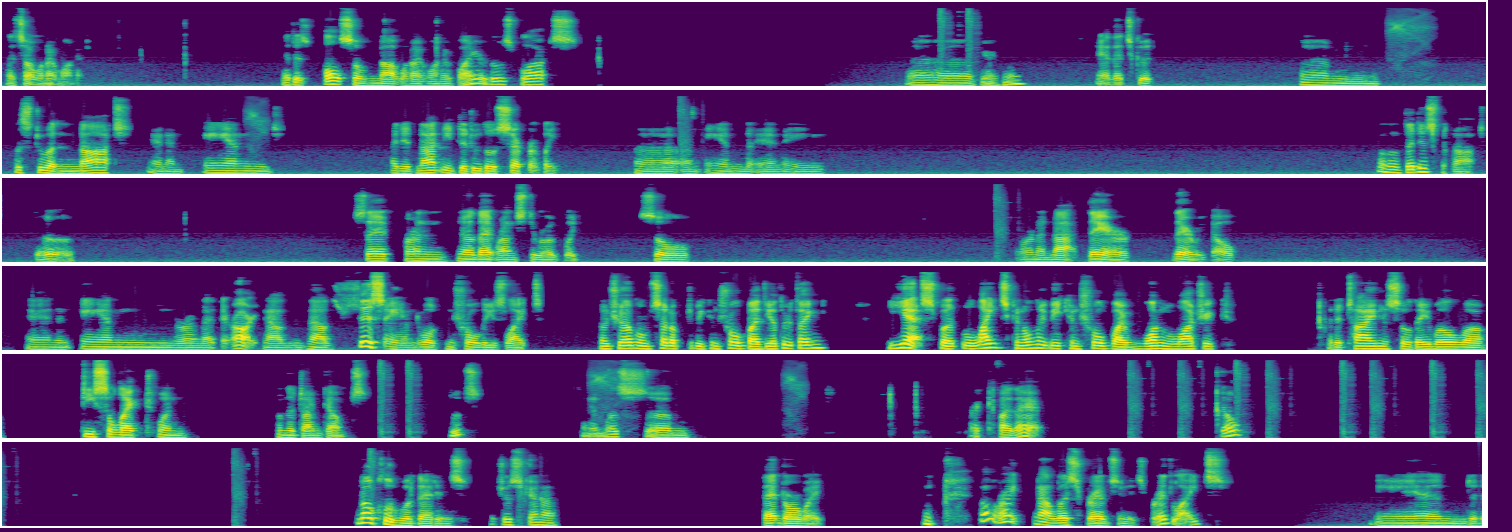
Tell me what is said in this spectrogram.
that's not what I wanted. That is also not what I wanted. Why are those blocks uh here, here? Yeah, that's good. Um let's do a not and an and. I did not need to do those separately uh, an and and a Oh, that is the not. Duh. So that run, no, that runs through ugly. So in a not there. There we go. And an and run that there. All right, now now this and will control these lights. Don't you have them set up to be controlled by the other thing? Yes, but lights can only be controlled by one logic at a time, so they will uh, deselect when when the time comes. Oops. And let's um, rectify that. Go. No clue what that is. We're just gonna that doorway. Hmm. All right, now let's grab some of these red lights and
